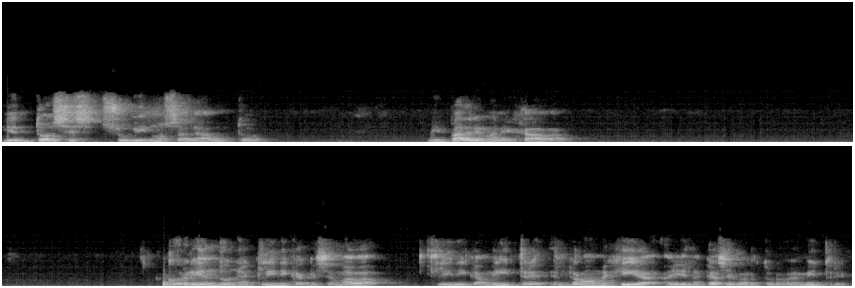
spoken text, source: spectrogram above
Y entonces subimos al auto, mi padre manejaba, corriendo una clínica que se llamaba Clínica Mitre en Roma Mejía, ahí en la calle Bartolomé Mitre.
